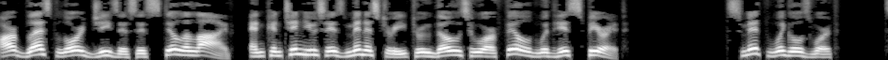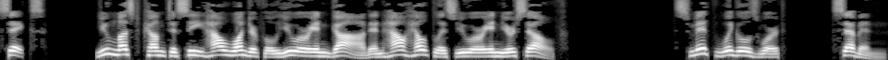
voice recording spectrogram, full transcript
Our blessed Lord Jesus is still alive, and continues his ministry through those who are filled with his Spirit. Smith Wigglesworth. 6. You must come to see how wonderful you are in God and how helpless you are in yourself. Smith Wigglesworth. 7.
